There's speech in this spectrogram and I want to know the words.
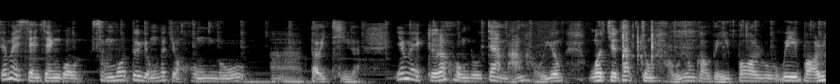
因为成成我什么都用嗰只红炉啊代替啦，因为觉得红炉真系蛮好用，我觉得仲好用过微波炉，微波炉。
